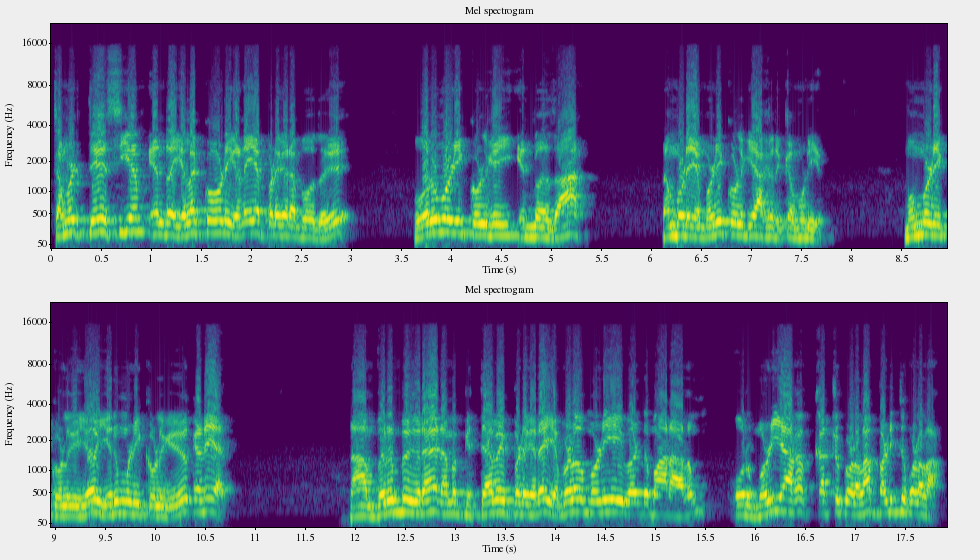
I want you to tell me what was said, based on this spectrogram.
தமிழ் தேசியம் என்ற இலக்கோடு இணையப்படுகிற போது ஒரு மொழி கொள்கை என்பதுதான் நம்முடைய மொழிக் கொள்கையாக இருக்க முடியும். மும்மொழி கொள்கையோ இருமொழி கொள்கையோ கிடையாது. நாம் விரும்புகிற நமக்கு தேவைப்படுகிற எவ்வளவு மொழியை வேண்டுமானாலும் ஒரு மொழியாக கற்றுக்கொள்ளலாம் படித்துக் கொள்ளலாம்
